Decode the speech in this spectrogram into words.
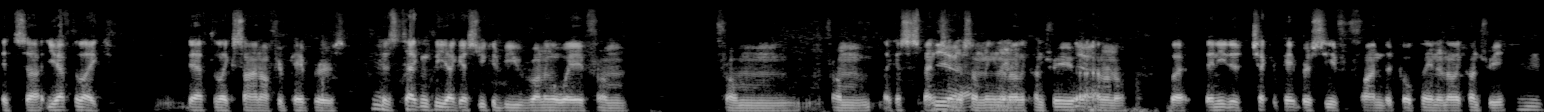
It's uh, you have to like they have to like sign off your papers Hmm. because technically, I guess you could be running away from from from like a suspension Yeah, or something in right. another country. I- I don't know but they need to check your papers, see if you're fine to go play in another country. Mhm.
